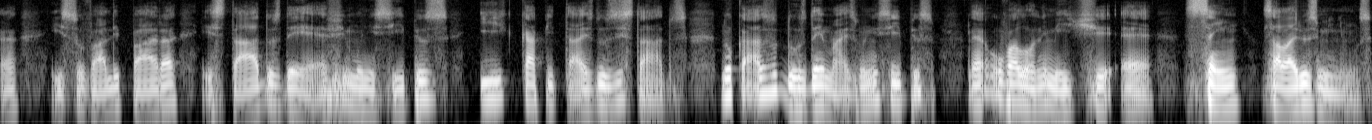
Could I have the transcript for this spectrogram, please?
Né? Isso vale para estados, DF, municípios e capitais dos estados. No caso dos demais municípios, né, o valor limite é 100 salários mínimos.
